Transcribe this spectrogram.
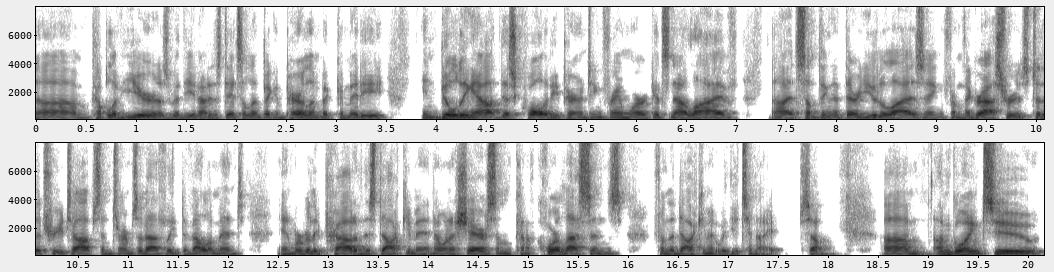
um, couple of years with the United States Olympic and Paralympic Committee in building out this quality parenting framework. It's now live. Uh, it's something that they're utilizing from the grassroots to the treetops in terms of athlete development. And we're really proud of this document. And I want to share some kind of core lessons from the document with you tonight. So um, I'm going to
